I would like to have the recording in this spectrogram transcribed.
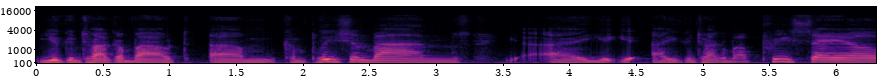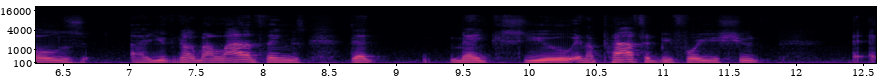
you can talk about um, completion bonds, uh, you, you, uh, you, can talk about pre sales, uh, you can talk about a lot of things that makes you in a profit before you shoot a,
